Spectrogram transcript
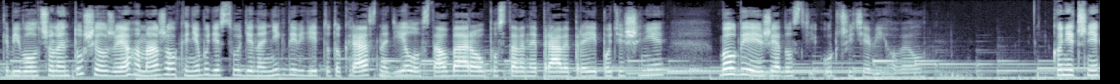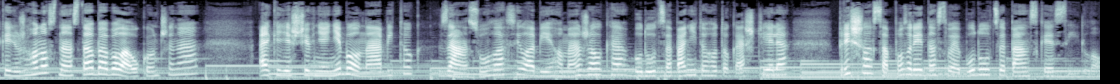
Keby bol čo len tušil, že jeho manželke nebude súdené nikdy vidieť toto krásne dielo stavbárov postavené práve pre jej potešenie, bol by jej žiadosti určite vyhovel. Konečne, keď už honosná stavba bola ukončená, aj keď ešte v nej nebol nábytok, Zán súhlasil, aby jeho manželka, budúca pani tohoto kaštieľa, prišla sa pozrieť na svoje budúce pánske sídlo.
